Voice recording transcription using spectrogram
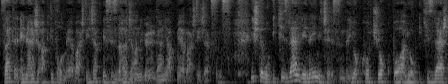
zaten enerji aktif olmaya başlayacak ve siz daha canlı gönülden yapmaya başlayacaksınız. İşte bu ikizler yeneğin içerisinde yok koç, yok boğa, yok ikizler,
